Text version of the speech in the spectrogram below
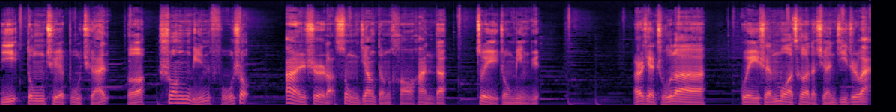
以东阙不全和双林福寿，暗示了宋江等好汉的。最终命运，而且除了鬼神莫测的玄机之外，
